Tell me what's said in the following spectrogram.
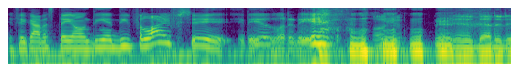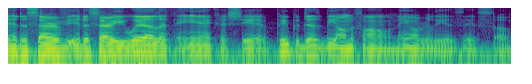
If it gotta stay on D and D for life, shit, it is what it is. Okay. yeah, that it, it'll serve you- it'll serve you well at the end, cause shit, people just be on the phone. They don't really exist. So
